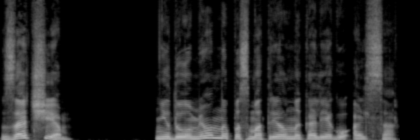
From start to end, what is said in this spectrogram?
«Зачем?» — недоуменно посмотрел на коллегу Альсар.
